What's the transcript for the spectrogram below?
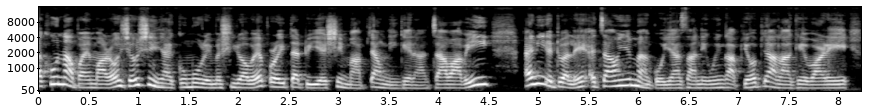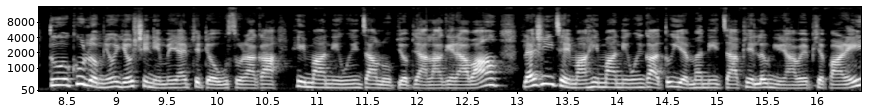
အခုနောက်ပိုင်းမှာတော့ရုပ်ရှင်ရိုက်ကူးမှုတွေမရှိတော့ဘဲပရိသတ်တွေရဲ့ရှေ့မှာပျောက်နေခဲ့တာကြာပါပြီ။အဲ့ဒီအတွက်လည်းအကြောင်းရင်းမှန်ကိုရာဇာနေဝင်းကပြောပြလာခဲ့ပါတယ်။သူအခုလိုမျိုးရုပ်ရှင်တွေမရိုက်ဖြစ်တော့ဘူးဆိုတာကဟေမာနေဝင်းကြောင့်လို့ပြောပြလာခဲ့တာပါ။လက်ရှိချိန်မှာဟေမာနေဝင်းကသူ့ရဲ့မန်နေဂျာဖြစ်လုပ်နေတာပဲဖြစ်ပါတယ်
